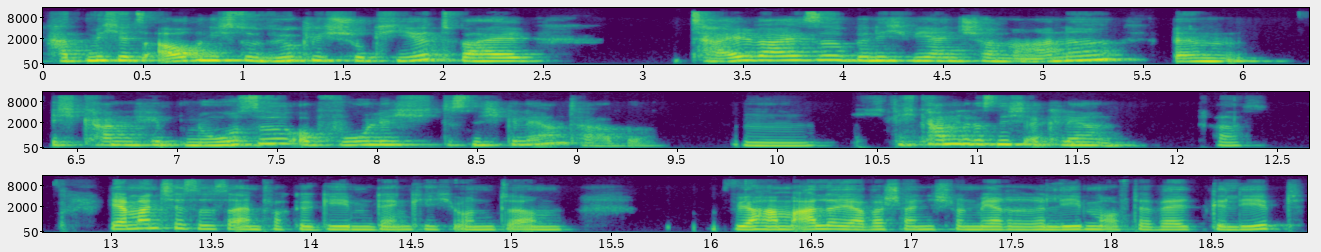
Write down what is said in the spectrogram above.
Hat mich jetzt auch nicht so wirklich schockiert, weil teilweise bin ich wie ein Schamane. Ähm, ich kann Hypnose, obwohl ich das nicht gelernt habe. Mhm. Ich kann mir das nicht erklären. Krass. Ja, manches ist einfach gegeben, denke ich. Und ähm, wir haben alle ja wahrscheinlich schon mehrere Leben auf der Welt gelebt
